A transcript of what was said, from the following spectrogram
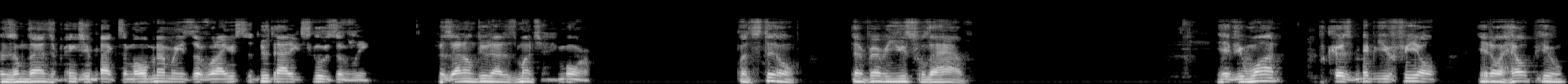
And sometimes it brings you back some old memories of when I used to do that exclusively because I don't do that as much anymore. But still, they're very useful to have. If you want, because maybe you feel it'll help you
